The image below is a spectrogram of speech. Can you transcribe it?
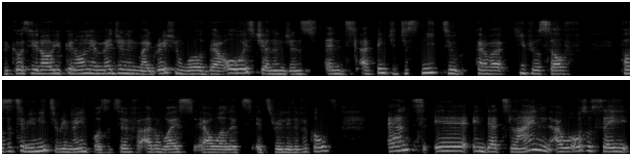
because you know you can only imagine in migration world there are always challenges and i think you just need to kind of uh, keep yourself positive. You need to remain positive otherwise yeah, well it's it's really difficult. And uh, in that line i will also say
